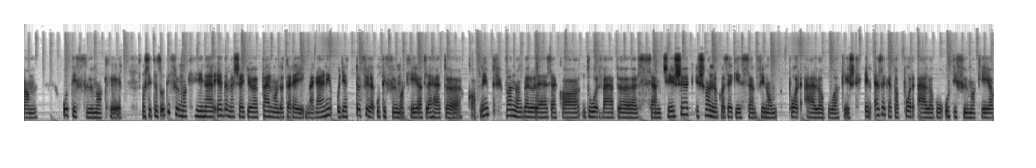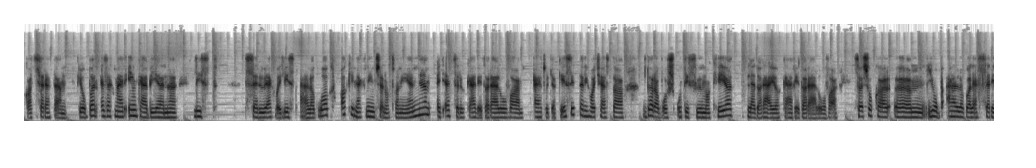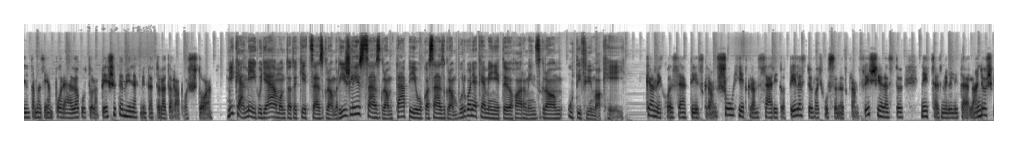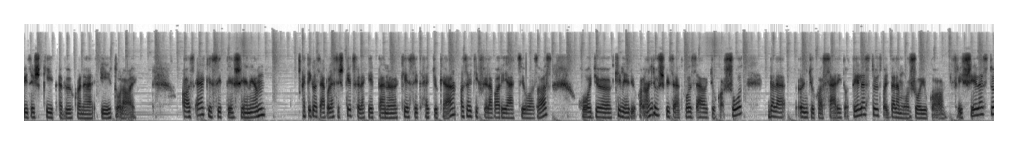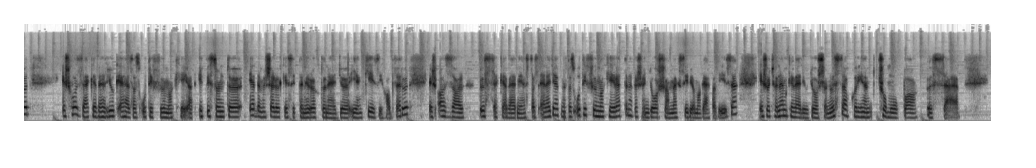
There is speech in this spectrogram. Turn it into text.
utifülmakhé. Most itt az utifülmakhénál érdemes egy pár mondat erejéig megállni. Ugye többféle utifülmakhéjat lehet kapni. Vannak belőle ezek a durvább szemcsések, és vannak az egészen finom porállagúak is. Én ezeket a porállagú utifülmakéjakat szeretem jobban, ezek már inkább ilyen liszt szerűek vagy lisztállagúak. Akinek nincsen otthon ilyenje, egy egyszerű kávédarálóval el tudja készíteni, hogyha ezt a darabos utifülmakhéjat ledarálja a kávédarálóval. Szóval sokkal öm, jobb állaga lesz szerintem az ilyen porállagútól a péksüteménynek, mint ettől a darabostól. Mi kell még? Ugye elmondtad, hogy 200 g rizslész, 100 g tápióka, 100 g burgonya keményítő, 30 g utifűmakhéj. Kell még hozzá 10 g só, 7 g szárított élesztő, vagy 25 g friss élesztő, 400 ml langyos víz és két evőkanál étolaj. Az elkészítésénél Hát igazából ezt is kétféleképpen készíthetjük el. Az egyikféle variáció az az, hogy kimérjük a langyos vizet, hozzáadjuk a sót, beleöntjük a szárított élesztőt, vagy belemorzsoljuk a friss élesztőt, és hozzákeverjük ehhez az úti fülmakhéjat. Itt viszont érdemes előkészíteni rögtön egy ilyen kézi habverőt, és azzal összekeverni ezt az elegyet, mert az úti fülmakhéj rettenetesen gyorsan megszívja magát a vízzel, és hogyha nem keverjük gyorsan össze, akkor ilyen csomókba összeáll.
